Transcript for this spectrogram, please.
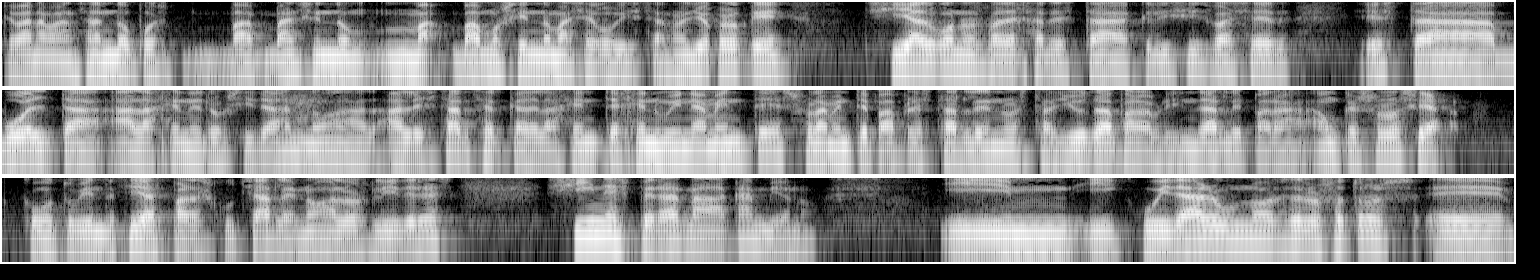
que van avanzando, pues van siendo, vamos siendo más egoístas, ¿no? Yo creo que si algo nos va a dejar esta crisis va a ser esta vuelta a la generosidad, ¿no? Al, estar cerca de la gente genuinamente, solamente para prestarle nuestra ayuda, para brindarle, para, aunque solo sea, como tú bien decías, para escucharle, ¿no? A los líderes, sin esperar nada a cambio, ¿no? Y, cuidar unos de los otros. Eh,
